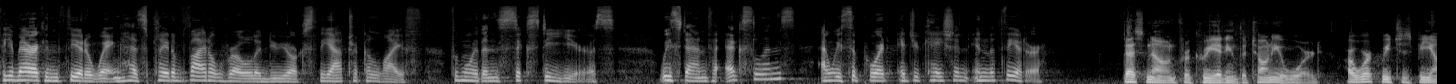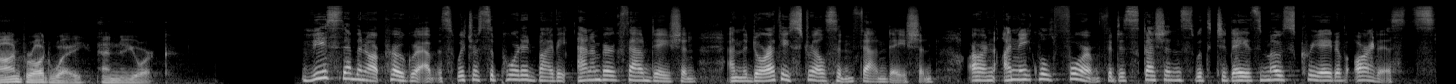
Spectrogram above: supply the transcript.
The American Theater Wing has played a vital role in New York's theatrical life for more than 60 years. We stand for excellence and we support education in the theater. Best known for creating the Tony Award, our work reaches beyond Broadway and New York. These seminar programs, which are supported by the Annenberg Foundation and the Dorothy Strelsin Foundation, are an unequaled forum for discussions with today's most creative artists.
